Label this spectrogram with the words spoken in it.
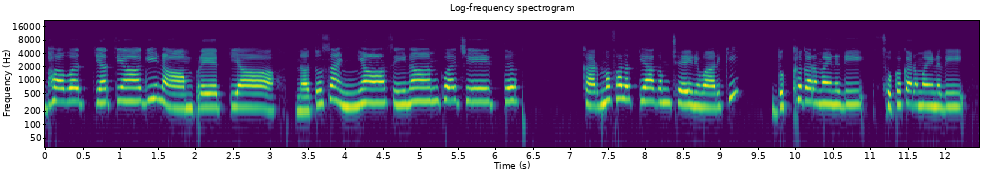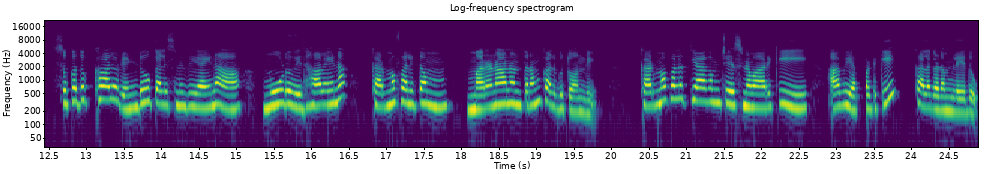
భవత్యత్యాగినాం ప్రేత్య నతు సన్యాసినాం క్వచిత్. కర్మఫల త్యాగం చేయని వారికి దుఃఖకరమైనది సుఖకరమైనది సుఖదుఖాలు రెండూ కలిసినది అయిన మూడు విధాలైన కర్మ ఫలితం మరణానంతరం కలుగుతోంది. కర్మఫల త్యాగం చేసిన వారికి అవి ఎప్పటికీ కలగడం లేదు.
